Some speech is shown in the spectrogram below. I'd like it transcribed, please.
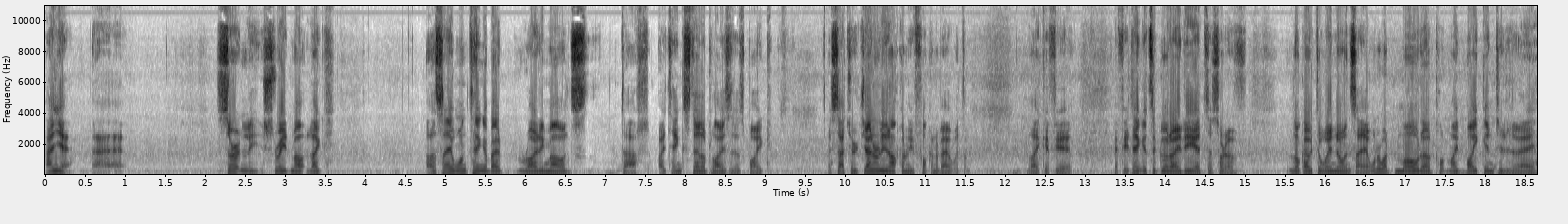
and yeah, uh, certainly street mode. Like, I'll say one thing about riding modes that I think still applies to this bike is that you're generally not going to be fucking about with them. Like, if you if you think it's a good idea to sort of look out the window and say, I wonder what mode I'll put my bike into today,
